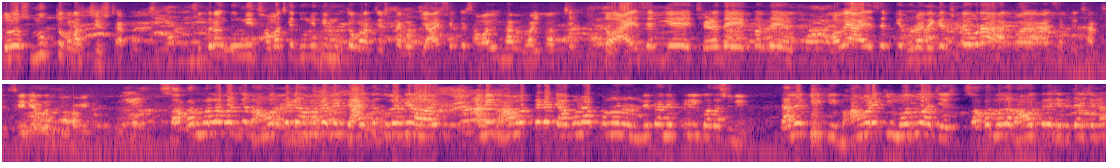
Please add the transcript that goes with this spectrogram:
কুলস মুক্ত করার চেষ্টা করছি। সুতরাং দুর্নীতি, সমাজকে দুর্নীতি মুক্ত করার চেষ্টা করছি। আইএসএফ কে স্বাভাবিকভাবে ভয় পাচ্ছে। তো আইএসএফ কে ছেড়ে দেয় এক করতে কবে আইএসএফ কে ধরে রেখেছিল ওরা আর কবে আইএসএফ কে ছাড়ছে, সে নিয়ে আমরা কিছু ভাবি না। সকাল মোল্লা বলছে ভাঙর থেকে আমাকে দায়িত্ব তুলে নেওয়া হয়, আমি ভাঙর থেকে যাব না, কোনো নেতা নেত্রীর কথা শুনে। তাহলে কি কি ভাঙরে কি মধু আছে? সকাল মোল্লা ভাঙর থেকে যেতে চাইছে না?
